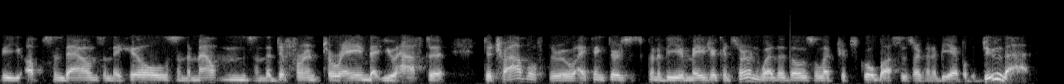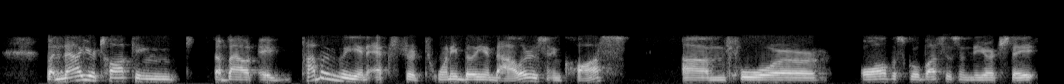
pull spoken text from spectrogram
the ups and downs and the hills and the mountains and the different terrain that you have to to travel through. I think there's going to be a major concern whether those electric school buses are going to be able to do that. But now you're talking about a probably an extra twenty billion dollars in costs um, for all the school buses in New York State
